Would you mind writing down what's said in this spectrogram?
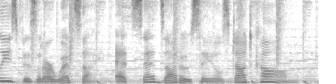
Please visit our website at cedsautosales.com.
